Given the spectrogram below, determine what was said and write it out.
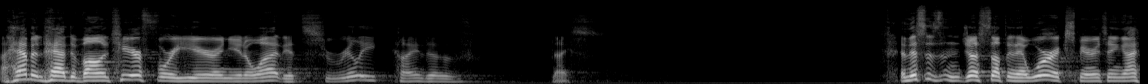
I haven't had to volunteer for a year, and you know what? It's really kind of nice. And this isn't just something that we're experiencing. I,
